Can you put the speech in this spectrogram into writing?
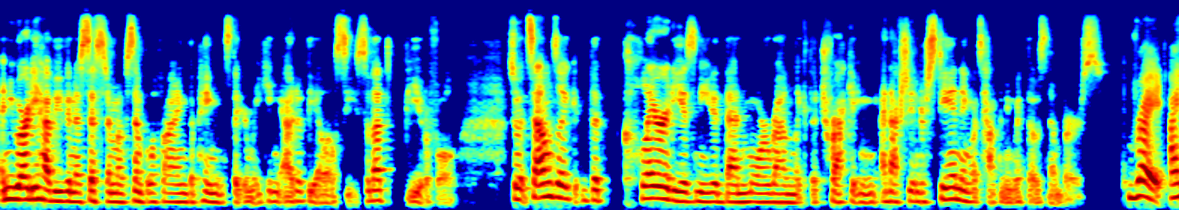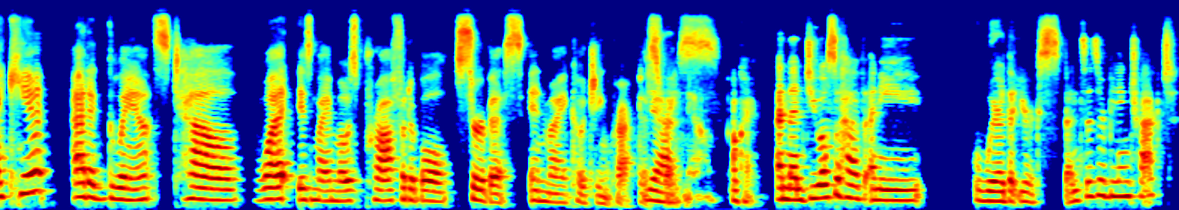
And you already have even a system of simplifying the payments that you're making out of the LLC. So that's beautiful. So it sounds like the clarity is needed then more around like the tracking and actually understanding what's happening with those numbers. Right. I can't at a glance tell what is my most profitable service in my coaching practice yes. right now. Okay. And then do you also have any where that your expenses are being tracked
